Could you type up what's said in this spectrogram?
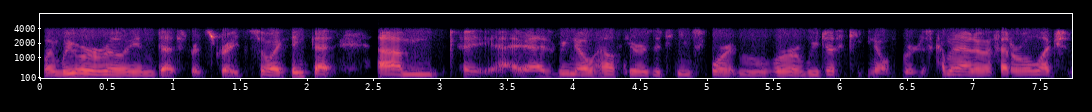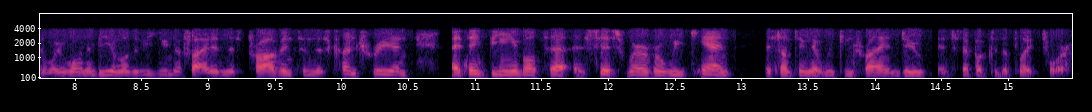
when we were really in desperate straits. So I think that, um, as we know, healthcare is a team sport, and we're we just you know we're just coming out of a federal election. We want to be able to be unified in this province in this country, and I think being able to assist wherever we can is something that we can try and do and step up to the plate for.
